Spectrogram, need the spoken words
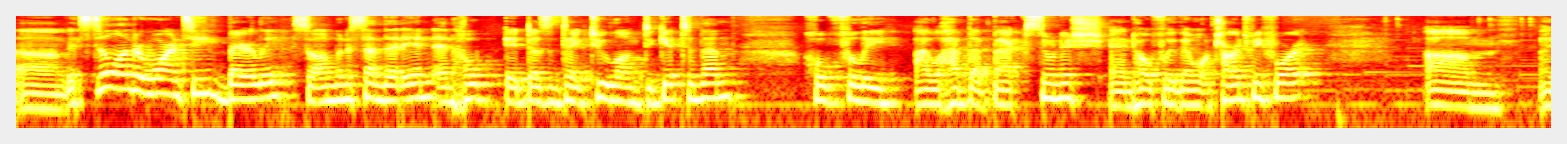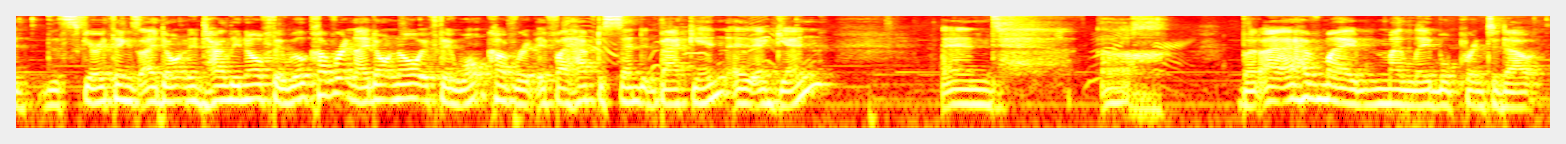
um, it's still under warranty, barely. So I'm gonna send that in and hope it doesn't take too long to get to them. Hopefully, I will have that back soonish, and hopefully they won't charge me for it. Um, I, the scary thing is I don't entirely know if they will cover it, and I don't know if they won't cover it if I have to send it back in again. And, ugh. But I I have my my label printed out.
